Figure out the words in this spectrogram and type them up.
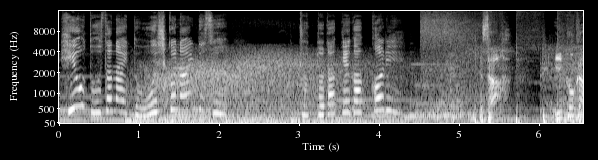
火を通さないと美味しくないんです。ちょっとだけがっかり。さあ行こうか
